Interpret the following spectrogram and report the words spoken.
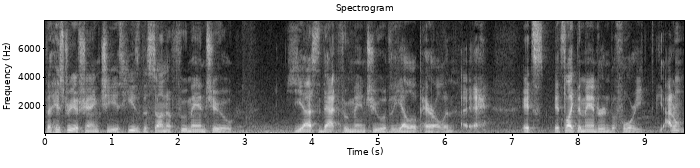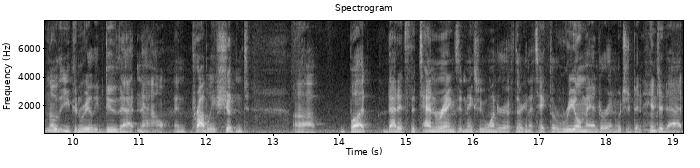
the history of Shang-Chi is he's the son of Fu Manchu. Yes, that Fu Manchu of the Yellow Peril. And uh, it's it's like the Mandarin before. You, I don't know that you can really do that now, and probably shouldn't. Uh, but that it's the Ten Rings, it makes me wonder if they're going to take the real Mandarin, which had been hinted at,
